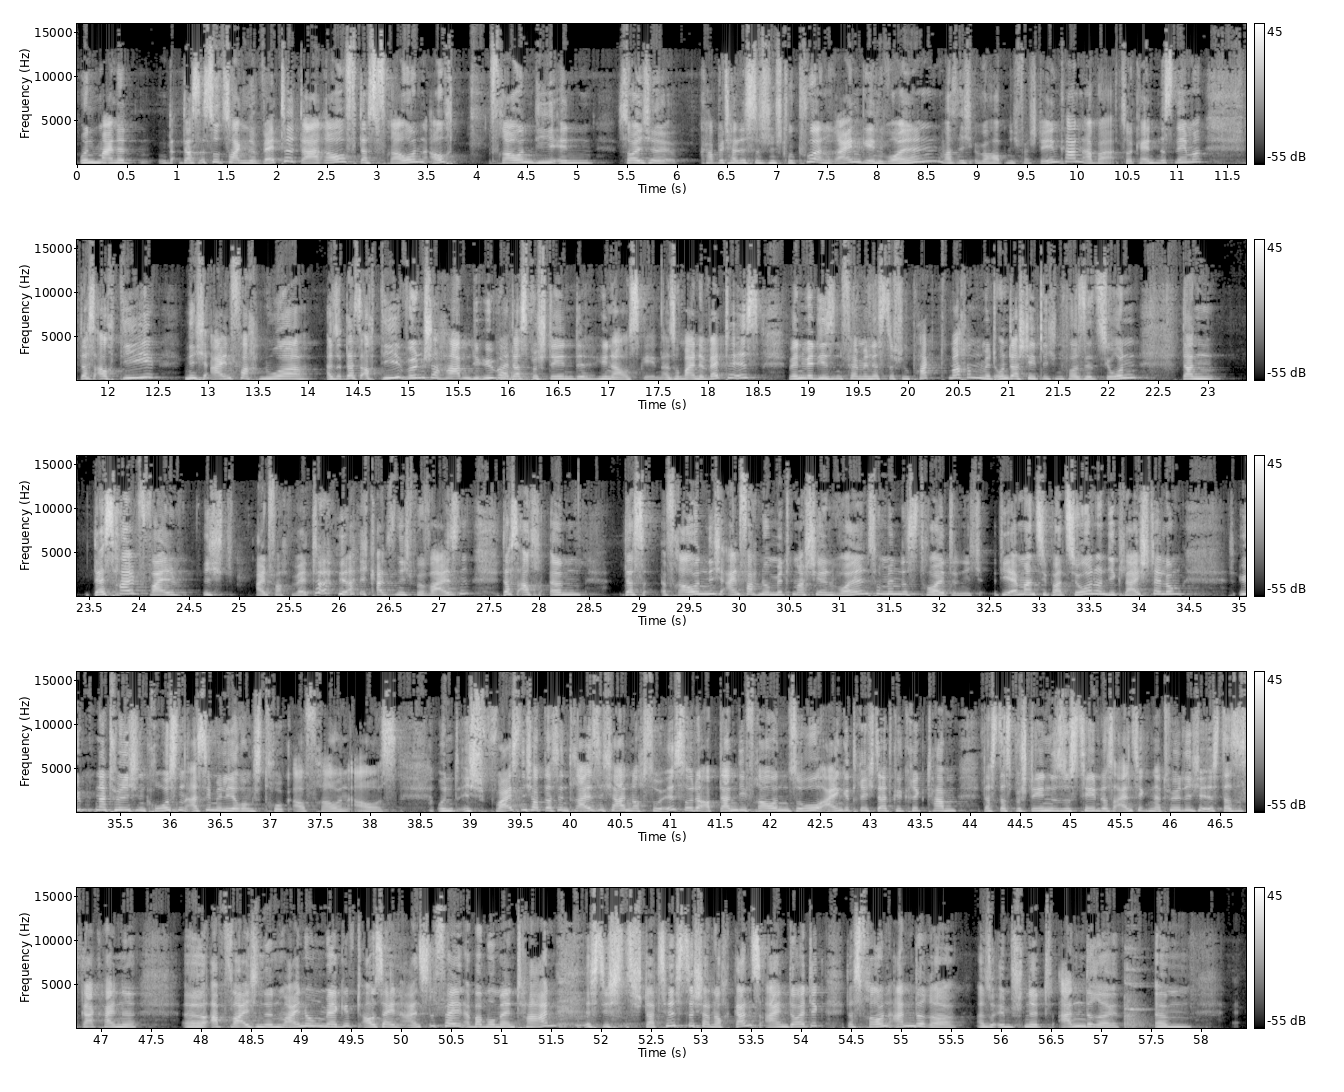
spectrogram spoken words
Und meine, das ist sozusagen eine Wette darauf, dass Frauen auch Frauen, die in solche kapitalistischen Strukturen reingehen wollen, was ich überhaupt nicht verstehen kann, aber zur Kenntnis nehme, dass auch die nicht einfach nur, also dass auch die Wünsche haben, die über das Bestehende hinausgehen. Also meine Wette ist, wenn wir diesen feministischen Pakt machen mit unterschiedlichen Positionen, dann deshalb, weil ich einfach wette, ja, ich kann es nicht beweisen, dass auch ähm, dass Frauen nicht einfach nur mitmarschieren wollen, zumindest heute nicht. Die Emanzipation und die Gleichstellung übt natürlich einen großen Assimilierungsdruck auf Frauen aus. Und ich weiß nicht, ob das in 30 Jahren noch so ist oder ob dann die Frauen so eingetrichtert gekriegt haben, dass das bestehende System das einzig Natürliche ist, dass es gar keine äh, abweichenden Meinungen mehr gibt, außer in Einzelfällen. Aber momentan ist die statistisch ja noch ganz eindeutig, dass Frauen andere, also im Schnitt andere ähm,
